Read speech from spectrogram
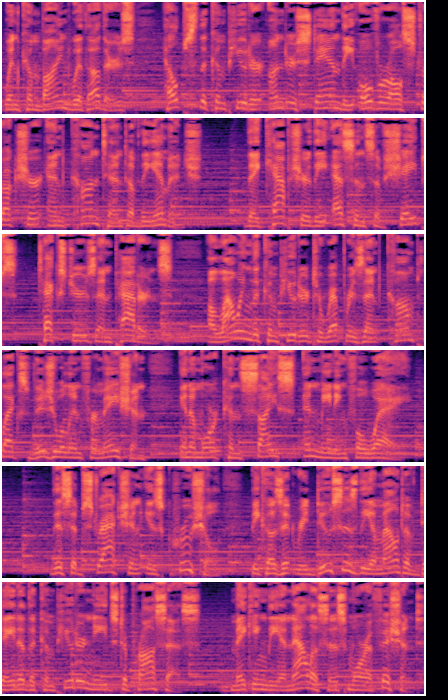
when combined with others, helps the computer understand the overall structure and content of the image. They capture the essence of shapes, textures, and patterns, allowing the computer to represent complex visual information in a more concise and meaningful way. This abstraction is crucial because it reduces the amount of data the computer needs to process, making the analysis more efficient.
